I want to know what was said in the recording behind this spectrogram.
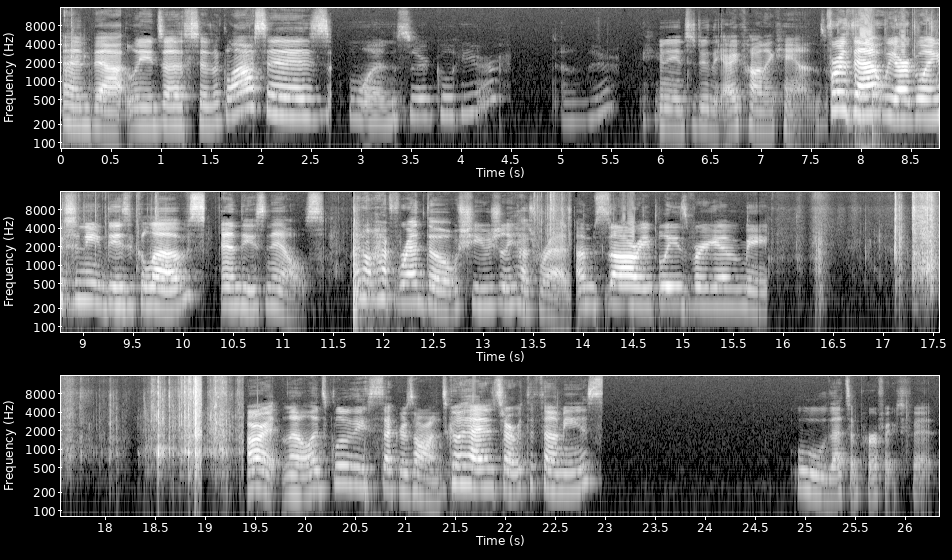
And that leads us to the glasses. One circle here, down there. You need to do the iconic hands. For that, we are going to need these gloves and these nails. I don't have red though. She usually has red. I'm sorry. Please forgive me. All right, now let's glue these suckers on. Let's go ahead and start with the thummies. Ooh, that's a perfect fit.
